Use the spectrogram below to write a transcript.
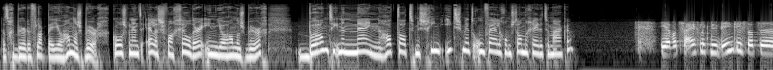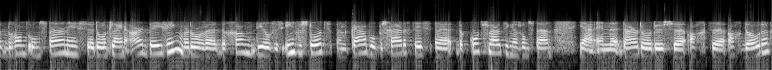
Dat gebeurde vlakbij Johannesburg. Correspondent Alice van Gelder in Johannesburg. Brand in een mijn, had dat misschien iets met onveilige omstandigheden te maken? Ja, wat ze eigenlijk nu denken is dat de brand ontstaan is eh, door een kleine aardbeving... waardoor eh, de gang deels is ingestort, een kabel beschadigd is... eh, de kortsluiting is ontstaan ja, en daardoor dus acht, acht doden.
